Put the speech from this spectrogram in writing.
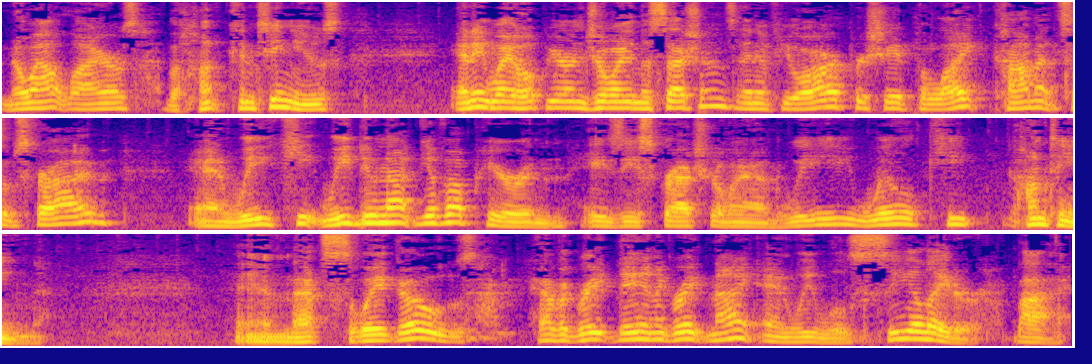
No outliers. The hunt continues. Anyway, hope you're enjoying the sessions, and if you are, appreciate the like, comment, subscribe, and we keep we do not give up here in AZ Scratcherland. We will keep hunting. And that's the way it goes. Have a great day and a great night, and we will see you later. Bye.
